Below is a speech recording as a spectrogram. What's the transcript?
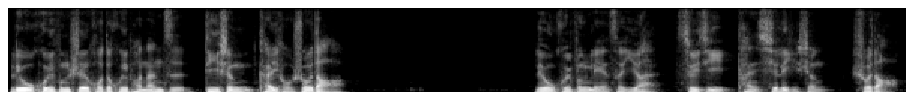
柳回风身后的灰袍男子低声开口说道。柳回风脸色一暗，随即叹息了一声，说道：“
